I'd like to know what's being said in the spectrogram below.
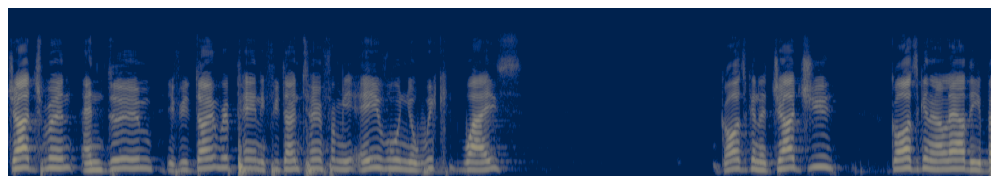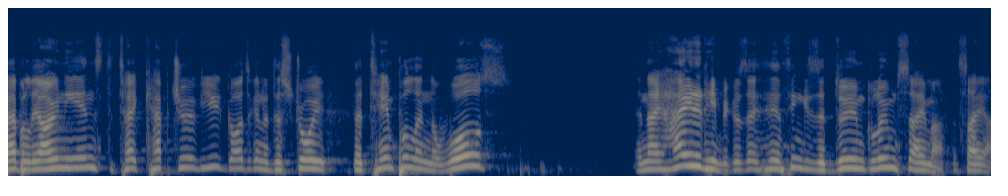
judgment and doom. If you don't repent, if you don't turn from your evil and your wicked ways, God's going to judge you. God's going to allow the Babylonians to take capture of you. God's going to destroy the temple and the walls. And they hated him because they think he's a doom gloom sayer.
